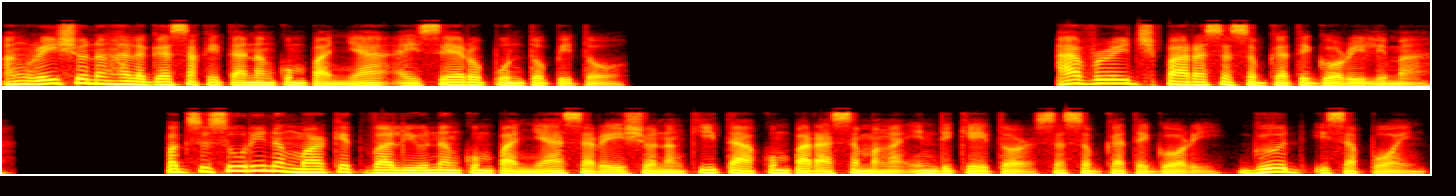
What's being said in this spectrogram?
Ang ratio ng halaga sa kita ng kumpanya ay 0.7. Average para sa subkategory 5. Pagsusuri ng market value ng kumpanya sa ratio ng kita kumpara sa mga indicator sa subkategory, good, isa point.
